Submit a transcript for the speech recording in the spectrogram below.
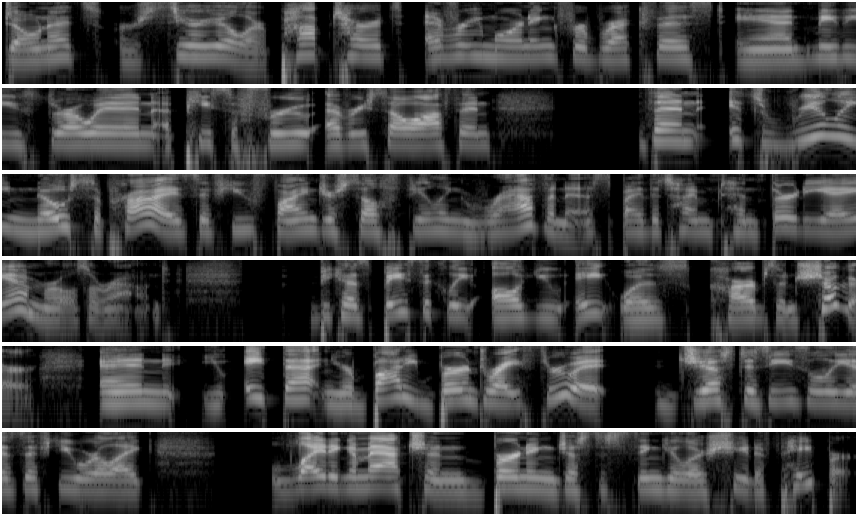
donuts or cereal or Pop Tarts every morning for breakfast and maybe you throw in a piece of fruit every so often, then it's really no surprise if you find yourself feeling ravenous by the time 10:30 a.m. rolls around. Because basically all you ate was carbs and sugar and you ate that and your body burned right through it just as easily as if you were like lighting a match and burning just a singular sheet of paper.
